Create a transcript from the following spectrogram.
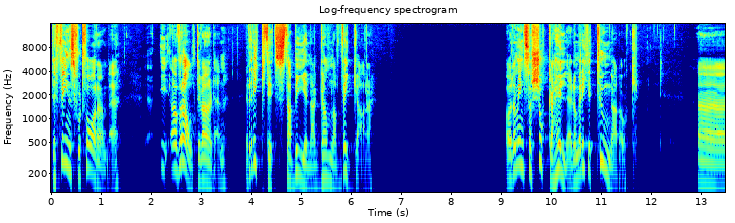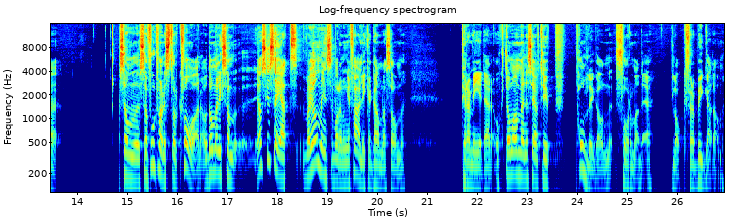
det finns fortfarande, i, överallt i världen, riktigt stabila gamla väggar. Och de är inte så tjocka heller, de är riktigt tunga dock. Uh, som, som fortfarande står kvar och de är liksom, jag skulle säga att vad jag minns så var de ungefär lika gamla som pyramider och de använder sig av typ polygonformade block för att bygga dem.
